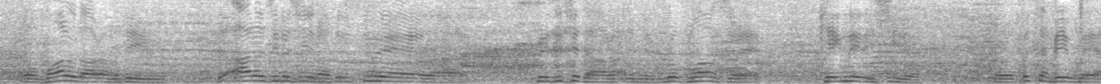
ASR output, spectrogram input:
။ဟိုဘာလို့လဲတော့မသိဘူး။ဒီအားလို့ရှိလို့ရှိရင်တော့သူသူ့ရဲ့ဟို crazy ဖြစ်တာတော့အဲ့လိုမျိုး Roblox ဆိုတဲ့ game လေးတွေရှိတယ်။ဟိုပတ်စံပေးဝယ်ရ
